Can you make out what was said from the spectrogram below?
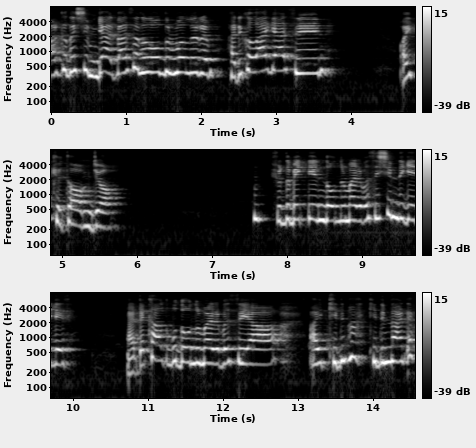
Arkadaşım gel ben sana dondurma alırım. Hadi kolay gelsin. Ay kötü amca. Şurada bekleyelim dondurma arabası şimdi gelir. Nerede kaldı bu dondurma arabası ya? Ay kedim ha kedim nerede?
